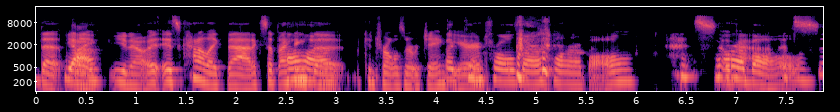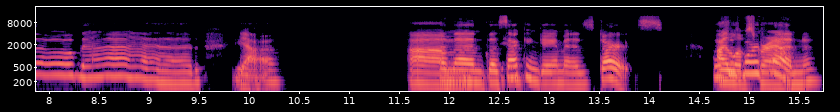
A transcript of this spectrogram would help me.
that Yeah. like you know it- it's kind of like that except I think Uh-huh. the controls are jankier The controls are horrible. it's so bad. horrible. It's so bad. Yeah. Yeah. Um And then the yeah. second game is darts, which I love Scram. fun.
